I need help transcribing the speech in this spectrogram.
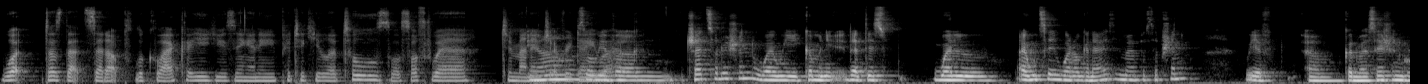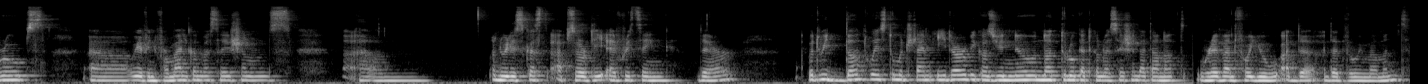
What does that setup look like? Are you using any particular tools or software to manage yeah, everyday so we work? have a chat solution where we communicate that is well, I would say well organized in my perception. We have um, conversation groups, uh, we have informal conversations, um, and we discussed absolutely everything there. But we don't waste too much time either because you know not to look at conversations that are not relevant for you at, the, at that very moment.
